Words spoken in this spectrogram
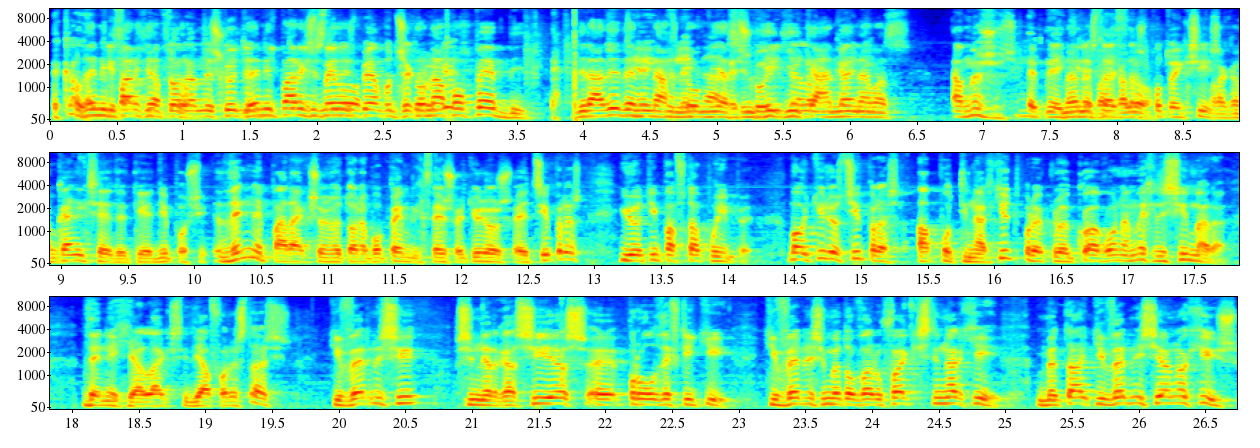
Ε, καλά, δεν τι θα υπάρχει πει αυτό. τώρα, με συγχωρείτε, δεν τρεις υπάρχει μέρες στο, πριν από τις τον εκλογές. αποπέμπει. δηλαδή δεν είναι αυτό μια συνθήκη ικανή να μα. Αμέσως. Ε, ε, κύριε ναι, Στάση, θα παρακαλώ. σας πω το εξής. Παρακαλώ. Μου κάνει, ξέρετε, τι εντύπωση. Δεν είναι παράξενο τον αποπέμπει χθες ο κύριος Τσίπρας ή ότι είπε αυτά που είπε. Μα ο κύριος Τσίπρας από την αρχή του προεκλογικού αγώνα μέχρι σήμερα δεν έχει αλλάξει διάφορες τάσεις. Κυβέρνηση συνεργασίας προοδευτική. Κυβέρνηση με το βαρουφάκι στην αρχή. Μετά κυβέρνηση ανοχής.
